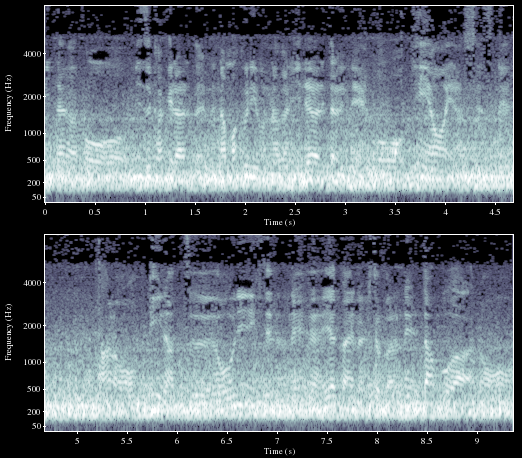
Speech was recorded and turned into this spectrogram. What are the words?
みんながこう水かけられたりね生クリームの中に入れられたりねこうてんやわんやしてですね。ピーナッツを売りに来てるね。屋台の人からね。ダンボがあの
